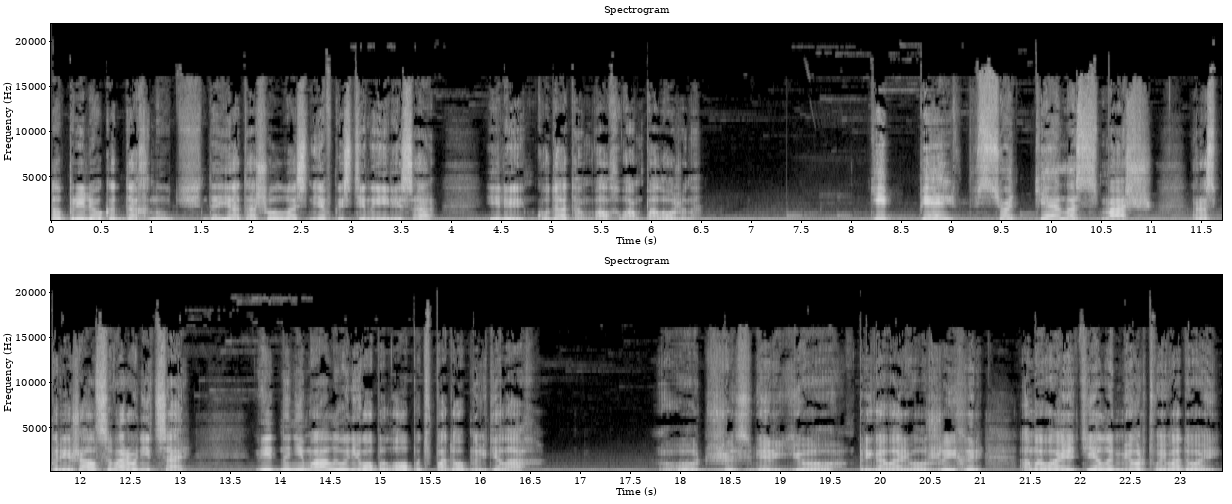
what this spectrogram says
а прилег отдохнуть, да и отошел во сне в костяные леса или куда там волхвам положено. «Теперь все тело смажь», — распоряжался вороний царь. Видно, немалый у него был опыт в подобных делах. «Вот же зверье!» — приговаривал жихарь, омывая тело мертвой водой.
